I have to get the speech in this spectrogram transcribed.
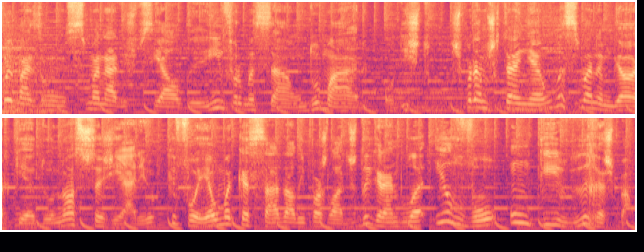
Foi mais um semanário especial de informação do mar ou disto. Esperamos que tenha uma semana melhor que a do nosso estagiário, que foi a uma caçada ali para os lados de Grândola e levou um tiro de raspão.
